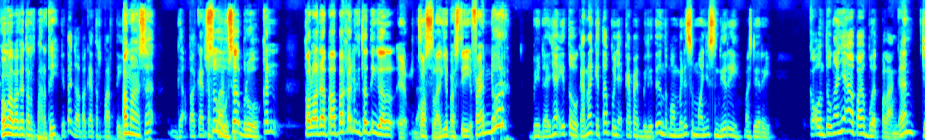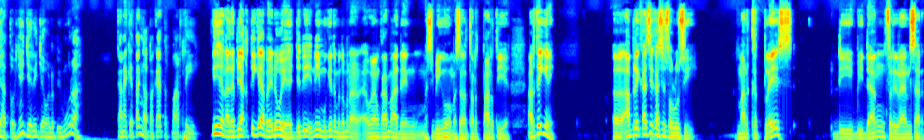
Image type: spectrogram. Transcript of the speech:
Oh nggak pakai third party? Kita nggak pakai third party, Ah masa? nggak pakai third party. Susah bro. Kan kalau ada apa-apa kan kita tinggal ya, Nah. cost lagi pasti vendor. Bedanya itu karena kita punya capability untuk memanage semuanya sendiri, Mas Dery. Keuntungannya apa buat pelanggan? Jatuhnya jadi jauh lebih murah karena kita nggak pakai third party. Iya nggak ada pihak ketiga by the way ya. Jadi ini mungkin teman-teman UMKM ada yang masih bingung masalah third party ya. Artinya gini, eh, aplikasi kasih solusi, marketplace di bidang freelancer.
